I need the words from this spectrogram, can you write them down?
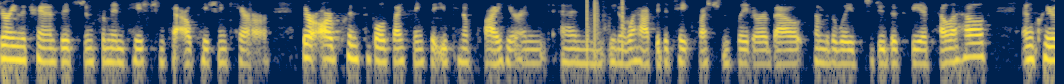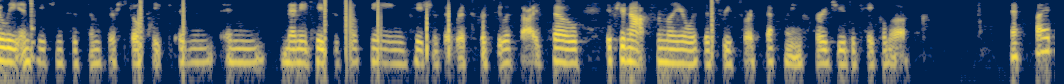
during the transition from inpatient to outpatient care. There are principles I think that you can apply here and, and you know, we're happy to take questions later about some of the ways to do this via telehealth. And clearly inpatient systems are still taking, in many cases, still seeing patients at risk for suicide. So if you're not familiar with this resource, definitely encourage you to take a look. Next slide.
